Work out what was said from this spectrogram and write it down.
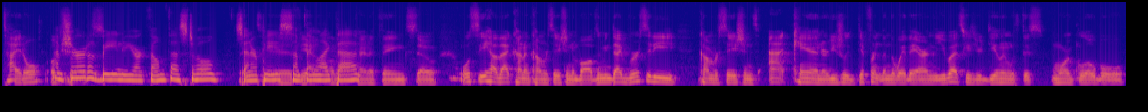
title. I'm sure it'll be New York Film Festival, centerpiece, If, something yeah, like all that. kind of thing. So we'll see how that kind of conversation evolves. I mean, diversity conversations at Cannes are usually different than the way they are in the U.S. because you're dealing with this more global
